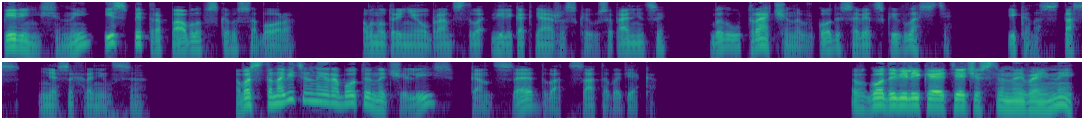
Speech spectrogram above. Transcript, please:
перенесены из Петропавловского собора. Внутреннее убранство великокняжеской усыпальницы было утрачено в годы советской власти. Иконостас не сохранился. Восстановительные работы начались в конце XX века. В годы Великой Отечественной войны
